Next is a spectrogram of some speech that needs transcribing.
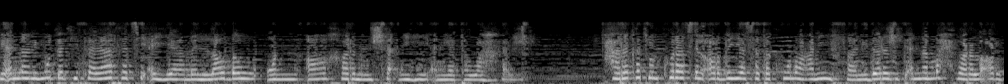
لأن لمدة ثلاثة أيام لا ضوء آخر من شأنه أن يتوهج. حركة الكرة الأرضية ستكون عنيفة لدرجة أن محور الأرض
